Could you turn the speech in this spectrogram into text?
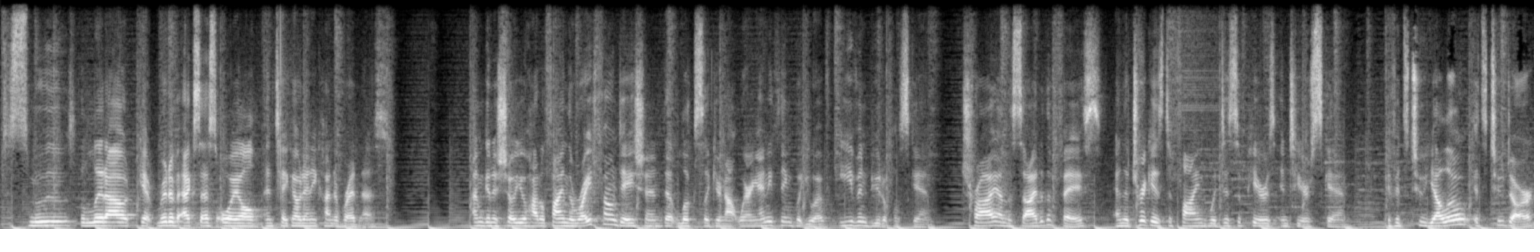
to smooth the lid out, get rid of excess oil, and take out any kind of redness. I'm gonna show you how to find the right foundation that looks like you're not wearing anything, but you have even beautiful skin. Try on the side of the face, and the trick is to find what disappears into your skin. If it's too yellow, it's too dark.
